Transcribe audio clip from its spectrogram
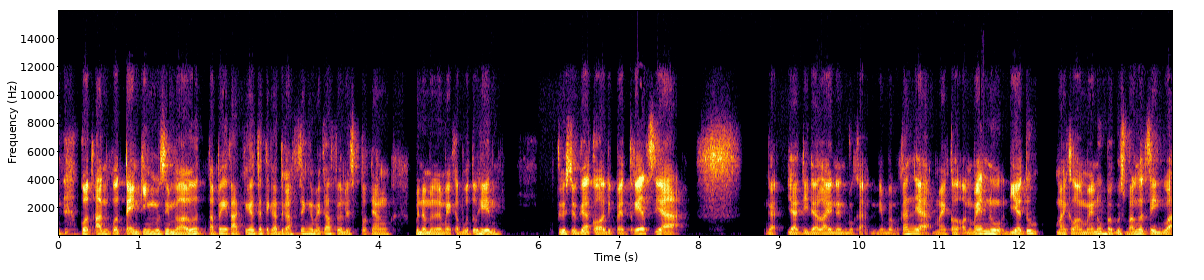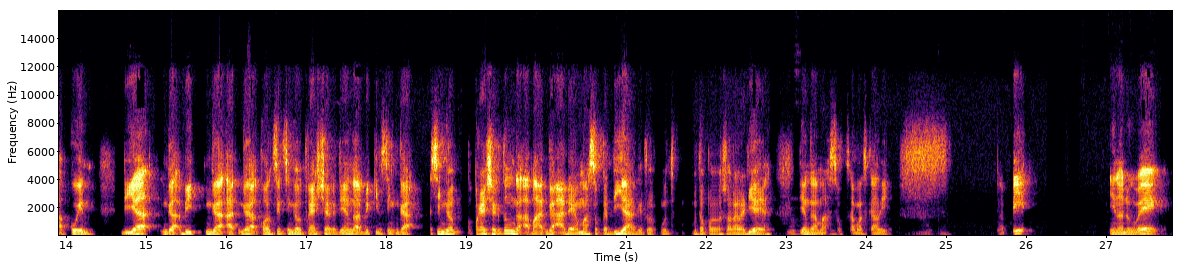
quote unquote tanking musim lalu tapi akhirnya ketika drafting mereka fill the spot yang benar-benar mereka butuhin. Terus juga kalau di Patriots ya nggak ya tidak lain dan bukan bahkan ya Michael Onwenu. Dia tuh Michael Onwenu bagus banget sih gue akuin. Dia nggak nggak nggak concede single pressure. Dia nggak bikin sing- nggak single pressure itu nggak nggak ada yang masuk ke dia gitu untuk untuk personal dia ya. Dia nggak masuk sama sekali. Tapi in other way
